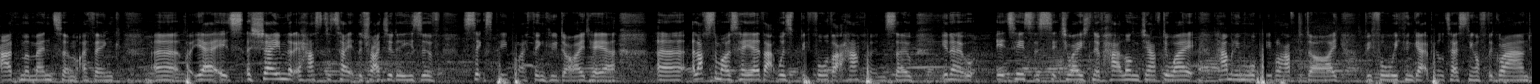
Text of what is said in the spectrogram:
add momentum, I think. Uh, but yeah, it's a shame that it has to take the tragedies of six people, I think, who died here. Uh, last time I was here, that was before that happened. So, you know, it's the situation of how long do you have to wait, how many more people have to die before we can get pill testing off the ground.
